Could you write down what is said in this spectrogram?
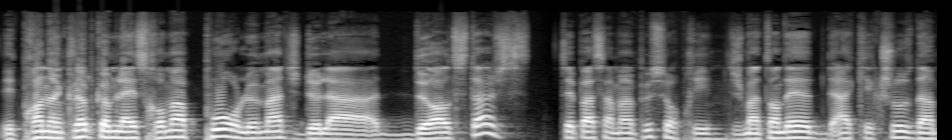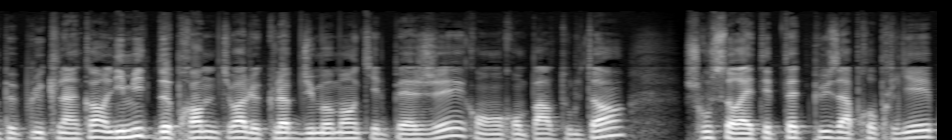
Et de prendre un club comme l'AS Roma pour le match de la de All Star, je sais pas, ça m'a un peu surpris. Je m'attendais à quelque chose d'un peu plus clinquant, limite de prendre, tu vois, le club du moment qui est le PSG, qu'on qu'on parle tout le temps. Je trouve que ça aurait été peut-être plus approprié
